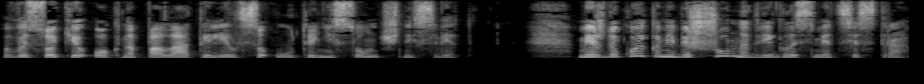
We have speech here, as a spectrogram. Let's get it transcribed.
В высокие окна палаты лился утренний солнечный свет — между койками бесшумно двигалась медсестра.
